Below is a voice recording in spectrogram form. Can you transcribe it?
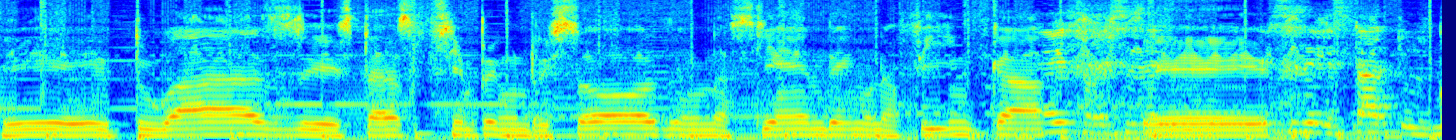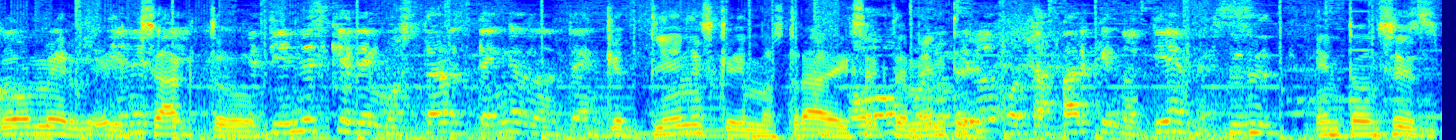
eh, tú vas, estás siempre en un resort, en una hacienda, en una finca. Eso, ese es el eh, ese es el estatus. ¿no? comer, Que tienes exacto. Que, que tienes que demostrar, tengas o no tengas. que tienes que demostrar, exactamente. O, tapar que no tienes. Entonces,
